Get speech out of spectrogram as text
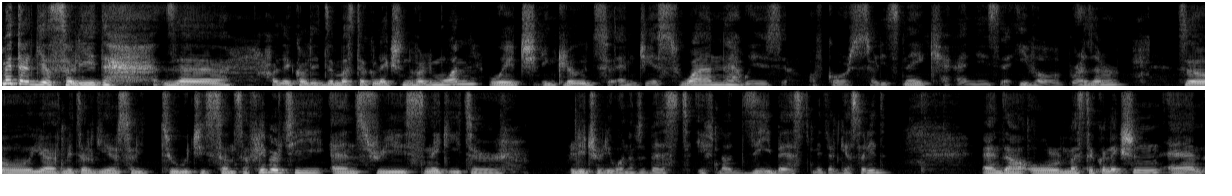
Metal Gear Solid, the how they call it, the Master Collection Volume One, which includes MGS One with, of course, Solid Snake and his evil brother. So you have Metal Gear Solid 2, which is Sons of Liberty, and 3 Snake Eater, literally one of the best, if not the best, Metal Gear Solid and are all master collection. And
